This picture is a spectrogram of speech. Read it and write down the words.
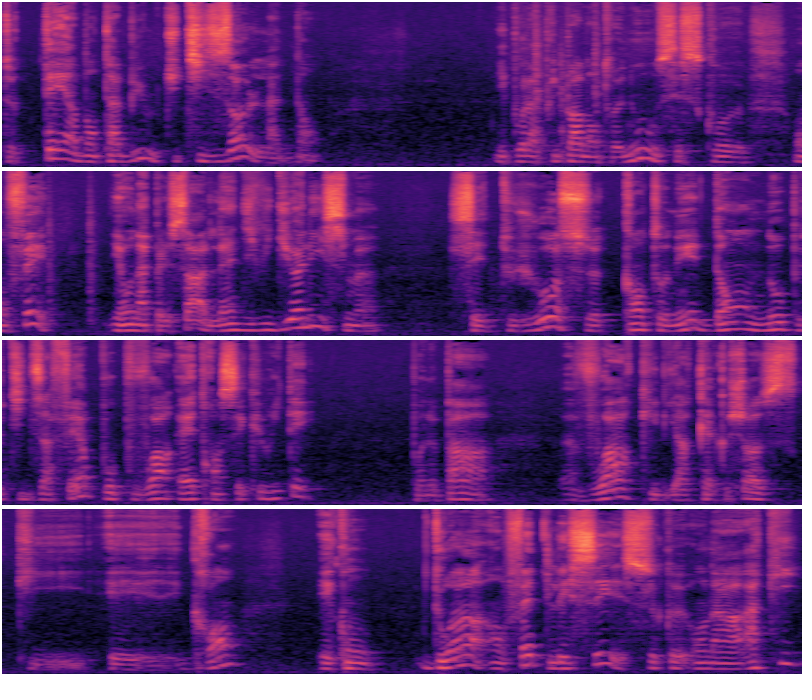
te terres dans ta bulle, tu t'isoles là-dedans. Et pour la plupart d'entre nous, c'est ce qu'on fait. Et on appelle ça l'individualisme. C'est toujours se cantonner dans nos petites affaires pour pouvoir être en sécurité. Pour ne pas voir qu'il y a quelque chose qui est grand et qu'on doit en fait laisser ce qu'on a acquis.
